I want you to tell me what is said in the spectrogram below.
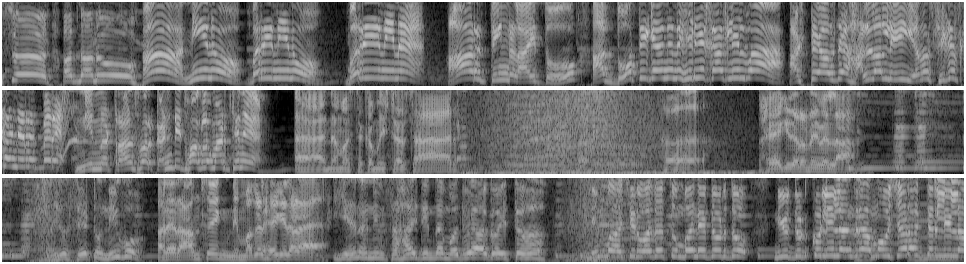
ಸರ್ ಅದ್ ನಾನು. ಹಾ ನೀನು. ಬರೀ ನೀನು. ಬರೀ ನೀನೆ. ಆರು ತಿಂಗಳಾಯ್ತು. ಆ ದೋತಿ ಗ್ಯಾಂಗನ್ನ ಹಿಡಿಯಕ್ಕಾಗ್ಲಿಲ್ವಾ ಅಷ್ಟೇ ಅಲ್ಲದೆ ಹಲ್ಲಲ್ಲಿ ಏನೋ ಸಿಗಸ್ಕೊಂಡಿರೋದ್ ಬೇರೆ. ನಿನ್ನ ಟ್ರಾನ್ಸ್ಫರ್ ಖಂಡಿತವಾಗ್ಲೂ ಮಾಡ್ತೀನಿ. ನಮಸ್ತೆ ಕಮಿಷನರ್ ಸರ್. ಹೇಗಿದಾರ ನೀವೆಲ್ಲ? ಅಯ್ಯೋ ಸೇಟು ನೀವು? ಅರೆ ರಾಮ್ ಸಿಂಗ್ ನಿಮ್ ಮಗಳು ಹೇಗಿದ್ದಾಳೆ? ಏನೋ ನಿಮ್ ಸಹಾಯದಿಂದ ಮದ್ವೆ ಆಗೋಯ್ತು. ನಿಮ್ಮ ಆಶೀರ್ವಾದ ತುಂಬಾನೇ ದೊಡ್ಡದು. ನೀವು ದುಡ್ಡು ಕೊಡ್ಲಿಲ್ಲ ಅಂದ್ರೆ ಅಮ್ಮ ಹುಷಾರಾಗ್ತಿರ್ಲಿಲ್ಲ.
